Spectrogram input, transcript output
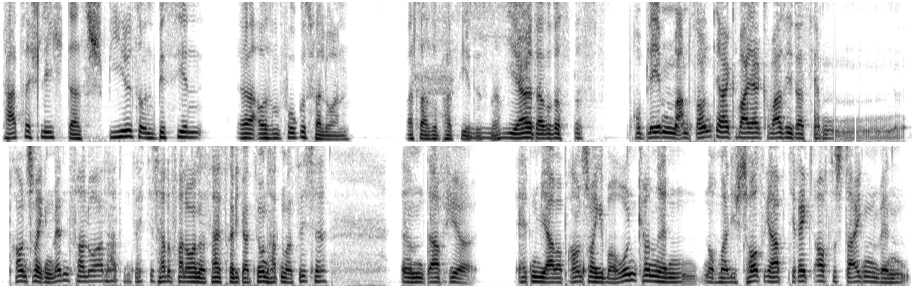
tatsächlich das Spiel so ein bisschen äh, aus dem Fokus verloren, was da so passiert ist, ne? Ja, also das, das Problem am Sonntag war ja quasi, dass ja Braunschweig in Metten verloren hat und 60 hatte verloren. Das heißt, Relegation hatten wir sicher. Ähm, dafür hätten wir aber Braunschweig überholen können, hätten nochmal die Chance gehabt, direkt aufzusteigen, wenn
